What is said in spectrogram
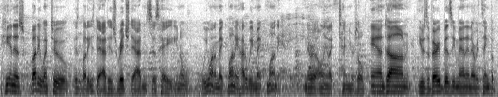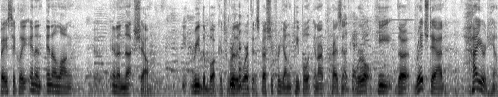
he and his buddy went to his buddy's dad, his rich dad, and says, Hey, you know, we want to make money. How do we make money? They were only like 10 years old. And um, he was a very busy man and everything, but basically, in, an, in a long, in a nutshell, read the book. It's really worth it, especially for young people in our present okay. world. He, the rich dad, hired him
